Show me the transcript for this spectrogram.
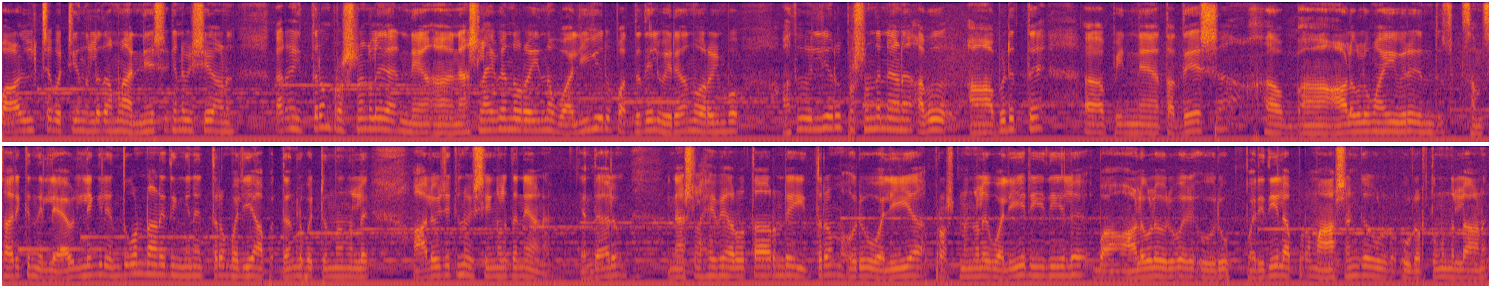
പാളിച്ച പറ്റി എന്നുള്ളത് നമ്മൾ അന്വേഷിക്കേണ്ട വിഷയമാണ്. കാരണം ഇത്തരം പ്രശ്നങ്ങൾ നാഷണൽ ഹൈവേ എന്ന് പറയുന്ന വലിയൊരു പദ്ധതിയിൽ വരിക എന്ന് പറയുമ്പോൾ അത് വലിയൊരു പ്രശ്നം തന്നെയാണ്. അത് അവിടുത്തെ പിന്നെ തദ്ദേശ ആളുകളുമായി ഇവർ എന്ത് സംസാരിക്കുന്നില്ല? അല്ലെങ്കിൽ എന്തുകൊണ്ടാണ് ഇതിങ്ങനെ ഇത്ര വലിയ അബദ്ധങ്ങൾ പറ്റുന്നതെന്നുള്ള ആലോചിക്കുന്ന വിഷയങ്ങൾ തന്നെയാണ്. എന്തായാലും നാഷണൽ ഹൈവേ അറുപത്താറിന്റെ ഇത്തരം ഒരു വലിയ പ്രശ്നങ്ങൾ വലിയ രീതിയിൽ ആളുകളെ ഒരു ഒരു പരിധിയിലപ്പുറം ആശങ്ക ഉണ- ഉണർത്തുമെന്നുള്ളതാണ്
